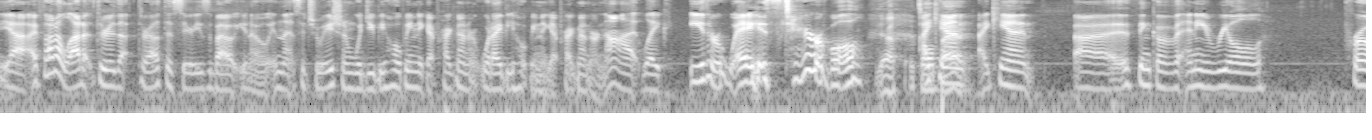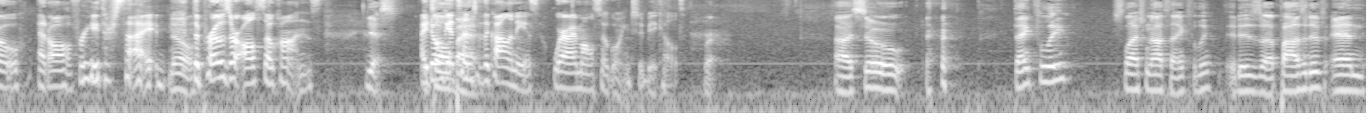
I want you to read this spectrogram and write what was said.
Yeah, I've thought a lot of, through that throughout the series about you know in that situation, would you be hoping to get pregnant or would I be hoping to get pregnant or not? Like either way is terrible. Yeah, it's all I can't bad. I can't uh, think of any real pro at all for either side. No. the pros are also cons. Yes, I don't get sent to the colonies where I'm also going to be killed. Right. Uh, so, thankfully, slash not thankfully, it is uh, positive, and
